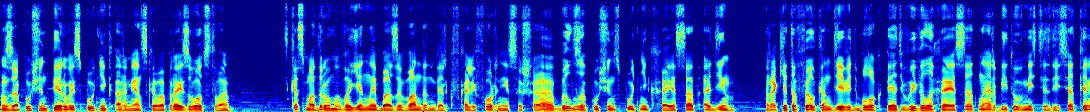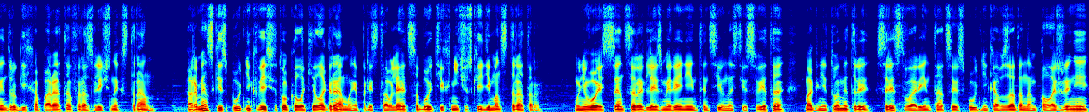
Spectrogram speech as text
Запущен первый спутник армянского производства. С космодрома военной базы Ванденберг в Калифорнии, США, был запущен спутник Хаясат-1. Ракета Falcon 9 Блок 5 вывела Хаясат на орбиту вместе с десятками других аппаратов различных стран. Армянский спутник весит около килограмма и представляет собой технический демонстратор – у него есть сенсоры для измерения интенсивности света, магнитометры, средства ориентации спутника в заданном положении,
